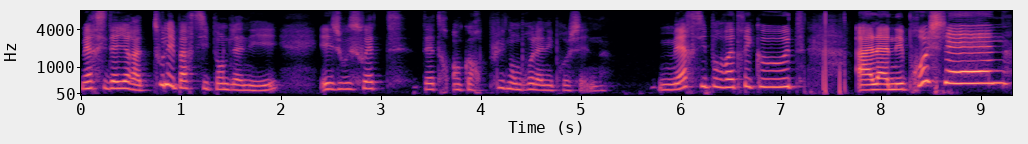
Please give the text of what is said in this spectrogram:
Merci d'ailleurs à tous les participants de l'année et je vous souhaite d'être encore plus nombreux l'année prochaine. Merci pour votre écoute. À l'année prochaine!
